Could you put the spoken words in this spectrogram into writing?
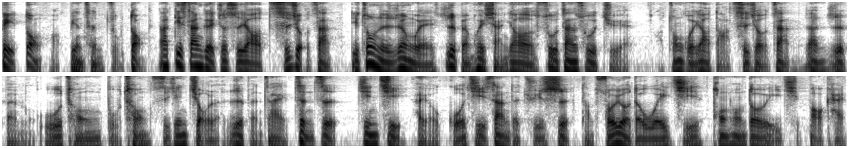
被动啊变成主动，那第三个就是要持久战。李宗仁认为日本会想要速战速决，中国要打持久战，让日本无从补充。时间久了，日本在政治、经济还有国际上的局势，他们所有的危机通通都会一起爆开。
